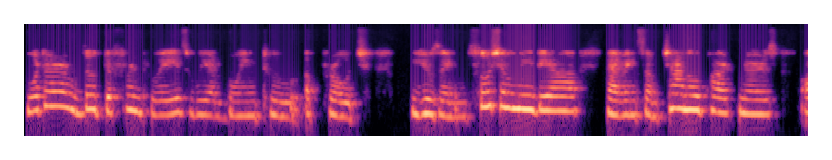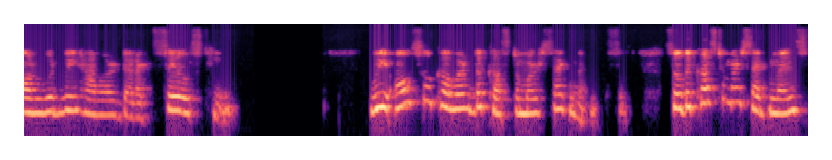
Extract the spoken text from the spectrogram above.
What are the different ways we are going to approach using social media, having some channel partners, or would we have our direct sales team? We also cover the customer segments. So the customer segments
